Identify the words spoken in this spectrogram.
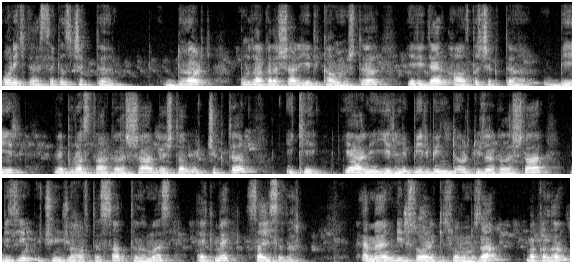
12'den 8 çıktı. 4. Burada arkadaşlar 7 kalmıştı. 7'den 6 çıktı. 1 ve burası da arkadaşlar 5'ten 3 çıktı. 2. Yani 21.400 arkadaşlar bizim 3. hafta sattığımız ekmek sayısıdır. Hemen bir sonraki sorumuza bakalım.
